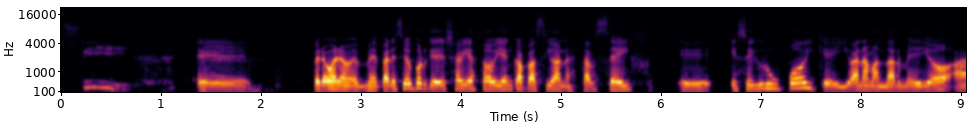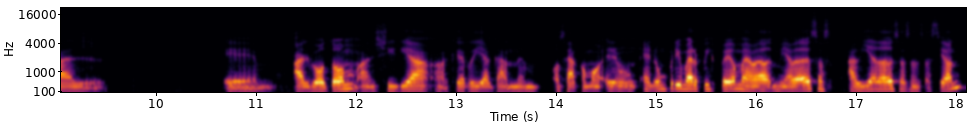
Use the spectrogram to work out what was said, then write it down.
Sí. Eh, pero bueno, me, me pareció porque ella había estado bien capaz, iban a estar safe eh, ese grupo y que iban a mandar medio al, eh, al bottom, a Angiria, a Kerry y a Candem. O sea, como en un, en un primer pispeo me, había, me había dado esa, había dado esa sensación.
